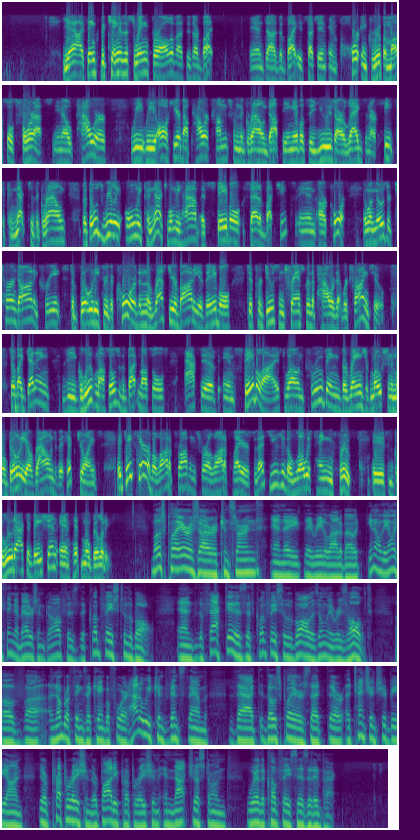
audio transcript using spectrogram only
Yeah, I think the king of the swing for all of us is our butt. And uh, the butt is such an important group of muscles for us. You know, power, we, we all hear about power comes from the ground up, being able to use our legs and our feet to connect to the ground. But those really only connect when we have a stable set of butt cheeks and our core. And when those are turned on and create stability through the core, then the rest of your body is able to produce and transfer the power that we're trying to. So by getting the glute muscles or the butt muscles active and stabilized while improving the range of motion and mobility around the hip joints, it takes care of a lot of problems for a lot of players. So that's usually the lowest hanging fruit is glute activation and hip mobility. Most players are concerned and they, they read a lot about, you know, the only thing that matters in golf is the club face to the ball. And the fact is that the club face to the ball is only a result of uh, a number of things that came before. How do we convince them that those players that their attention should be on their preparation, their body preparation, and not just on where the club face is at impact?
